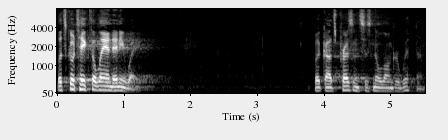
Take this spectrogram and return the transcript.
Let's go take the land anyway. But God's presence is no longer with them.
